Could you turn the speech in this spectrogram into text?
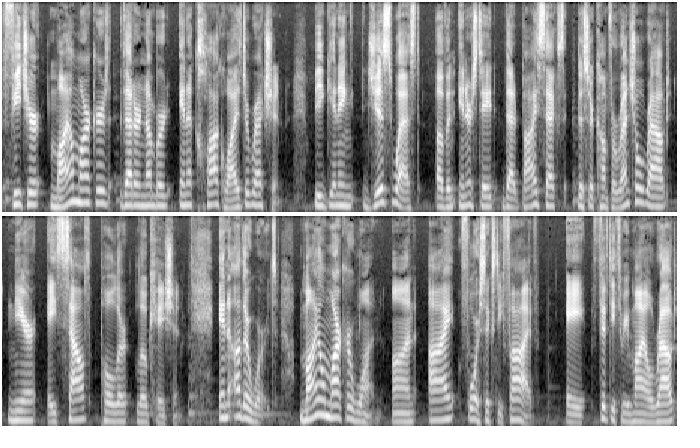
feature mile markers that are numbered in a clockwise direction, beginning just west of an interstate that bisects the circumferential route near a south polar location. In other words, mile marker 1 on I 465 a 53 mile route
